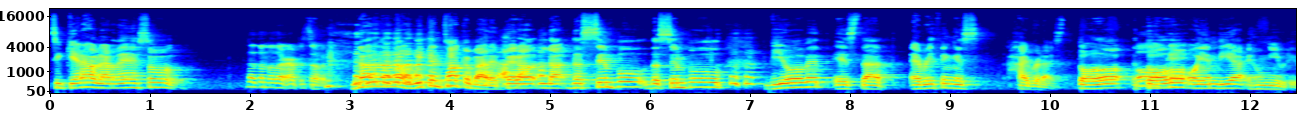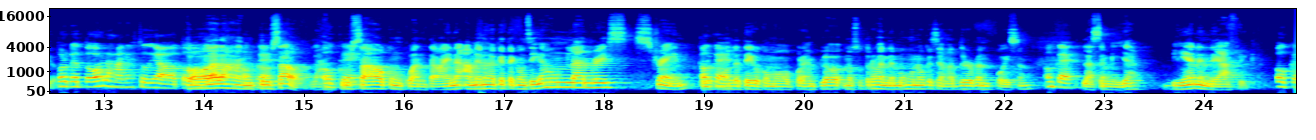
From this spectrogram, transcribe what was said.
si quieres hablar de eso, That's another episode. No, no, no, no. We can talk about it. Pero la, the simple, the simple view of it is that everything is hybridized. Todo, Oh, todo hoy en día es un híbrido. Porque todos las han estudiado. Todos Todas las han ok. cruzado, las han Ok. cruzado con cuanta vaina, a menos de que te consigas un landrace strain, como les digo, como por ejemplo nosotros vendemos uno que se llama Durban Poison, las semillas vienen de África. ok.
